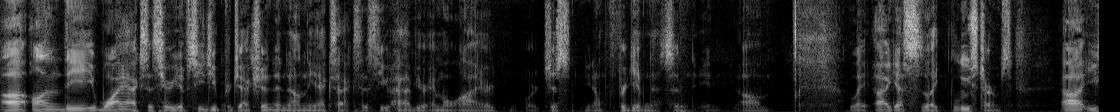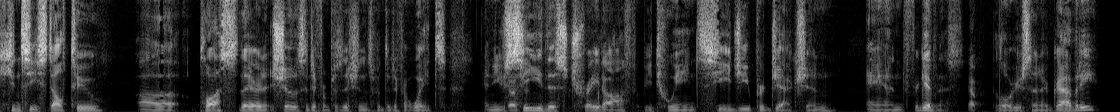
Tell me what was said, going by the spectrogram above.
Uh, on the y-axis here, you have CG projection, and on the x-axis, you have your MOI or, or just you know forgiveness in, in um, like, I guess like loose terms. Uh, you can see Stealth Two uh, Plus there, and it shows the different positions with the different weights, and you see this trade-off between CG projection and forgiveness. Yep. The lower your center of gravity,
